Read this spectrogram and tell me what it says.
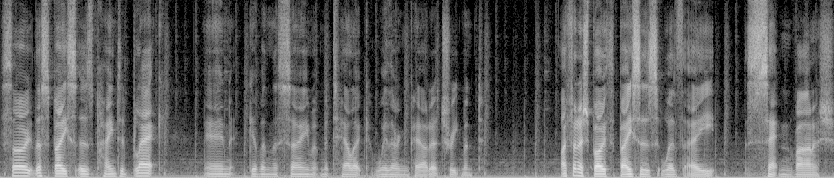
So this base is painted black and given the same metallic weathering powder treatment. I finished both bases with a satin varnish.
